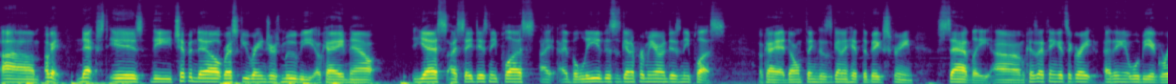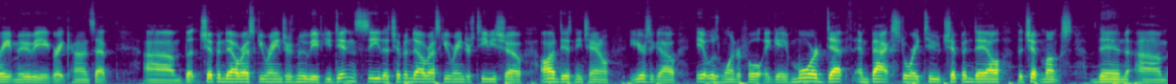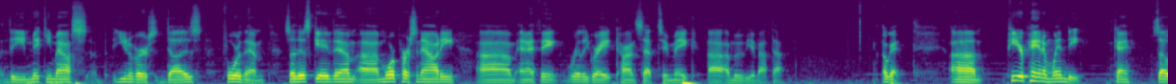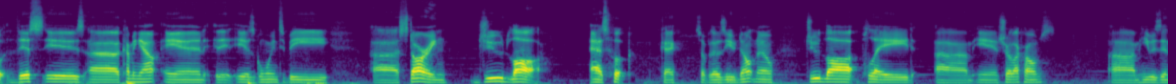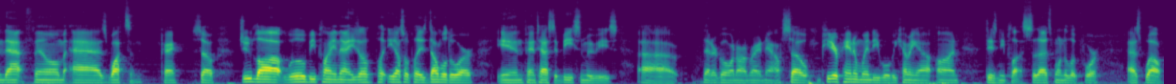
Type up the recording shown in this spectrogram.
Um, okay, next is the Chip 'n Dale Rescue Rangers movie. Okay, now, yes, I say Disney Plus. I, I believe this is going to premiere on Disney Plus. Okay, I don't think this is going to hit the big screen, sadly, because um, I think it's a great. I think it will be a great movie, a great concept. Um, but Chip 'n Dale Rescue Rangers movie, if you didn't see the Chip 'n Dale Rescue Rangers TV show on Disney Channel years ago, it was wonderful. It gave more depth and backstory to Chip 'n Dale, the Chipmunks, than um, the Mickey Mouse universe does for them. So this gave them uh, more personality, um, and I think really great concept to make uh, a movie about that. Okay, um, Peter Pan and Wendy. Okay, so this is uh, coming out, and it is going to be uh, starring Jude Law as Hook. Okay, so for those of you who don't know, Jude Law played um, in Sherlock Holmes. Um, he was in that film as Watson. Okay, so Jude Law will be playing that. He's also, he also plays Dumbledore in Fantastic Beasts movies uh, that are going on right now. So Peter Pan and Wendy will be coming out on Disney Plus. So that's one to look for as well.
